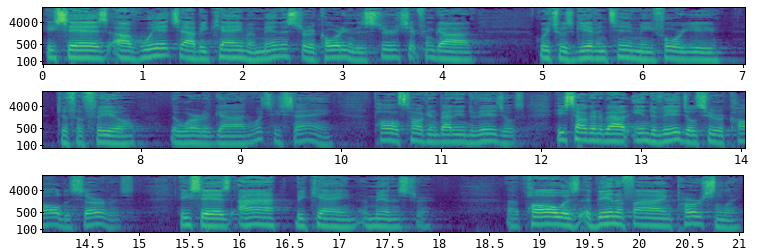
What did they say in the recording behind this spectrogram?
He says, Of which I became a minister according to the stewardship from God, which was given to me for you to fulfill the word of God. What's he saying? Paul's talking about individuals. He's talking about individuals who are called to service. He says, I became a minister uh, Paul was identifying personally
